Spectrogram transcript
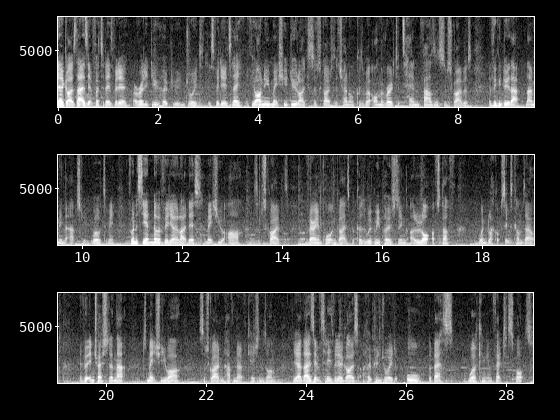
yeah guys, that is it for today's video. I really do hope you enjoyed this video today. If you are new, make sure you do like and subscribe to the channel because we're on the road to 10,000 subscribers. If you can do that, that would mean the absolute world to me. If you want to see another video like this, make sure you are subscribed. Very important guys because we're going to be posting a lot of stuff when Black Ops 6 comes out. If you're interested in that, just make sure you are subscribed and have notifications on. But yeah, that is it for today's video guys. I hope you enjoyed all the best working infected spots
